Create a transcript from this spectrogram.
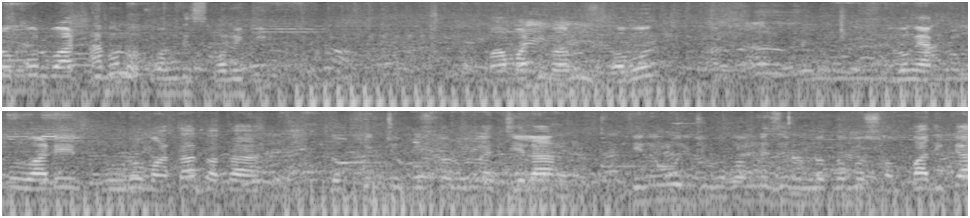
number ward Trinamool Congress committee, মা মাটি মানুষ ভবন এবং এক নম্বর ওয়ার্ডের পৌরমাতা তথা দক্ষিণ চব্বিশ পরগনা জেলা তৃণমূল যুব কংগ্রেসের অন্যতম সম্পাদিকা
